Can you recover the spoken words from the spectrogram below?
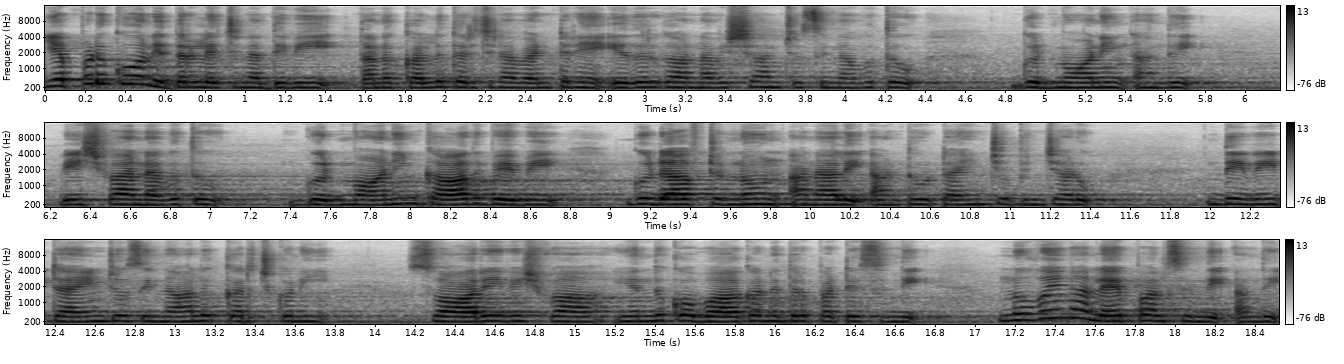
ఎప్పటికో నిద్రలేచిన దివి తను కళ్ళు తెరిచిన వెంటనే ఎదురుగా ఉన్న విశ్వాన్ని చూసి నవ్వుతూ గుడ్ మార్నింగ్ అంది. విశ్వ నవ్వుతూ గుడ్ మార్నింగ్ కాదు బేబీ గుడ్ ఆఫ్టర్నూన్ అనాలి అంటూ టైం చూపించాడు. దివి టైం చూసి నాలుగు ఖర్చుకొని సారీ విశ్వ ఎందుకో బాగా నిద్ర పట్టేసింది నువ్వైనా లేపాల్సింది అంది.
